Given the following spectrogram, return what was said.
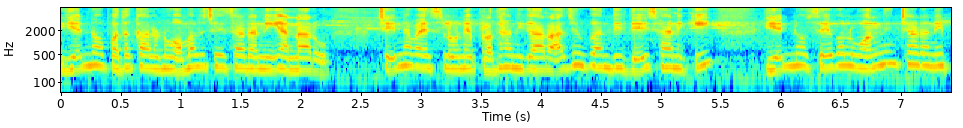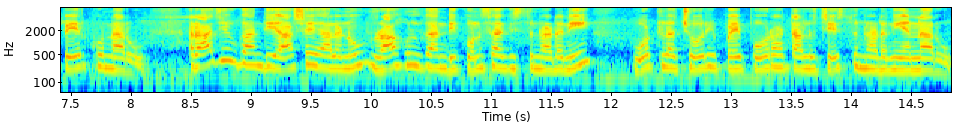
ఎన్నో పథకాలను అమలు చేశాడని అన్నారు. చిన్న వయసులోనే ప్రధానిగా రాజీవ్ గాంధీ దేశానికి ఎన్నో సేవలు అందించాడని పేర్కొన్నారు. రాజీవ్ గాంధీ ఆశయాలను రాహుల్ గాంధీ కొనసాగిస్తున్నాడని ఓట్ల చోరీపై పోరాటాలు చేస్తున్నాడని అన్నారు.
